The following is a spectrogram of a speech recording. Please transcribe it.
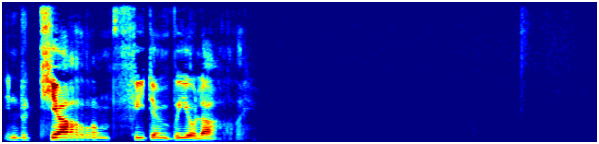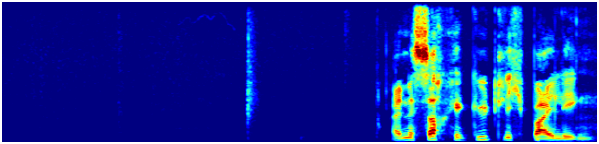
Indutiarum fidem violare. Eine Sache gütlich beilegen.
